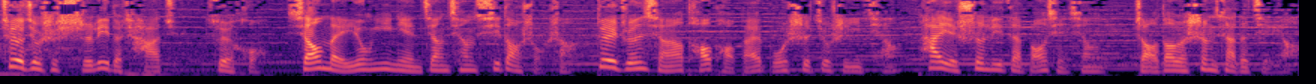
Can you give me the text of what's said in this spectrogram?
这就是实力的差距。最后，小美用意念将枪吸到手上，对准想要逃跑白博士就是一枪，她也顺利在保险箱里找到了剩下的解药，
